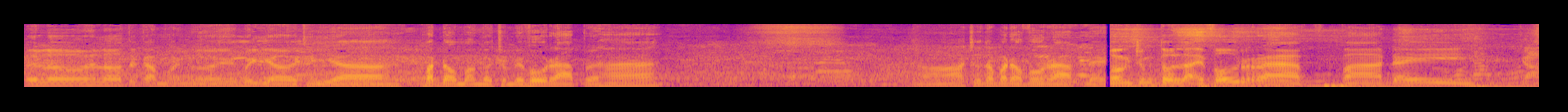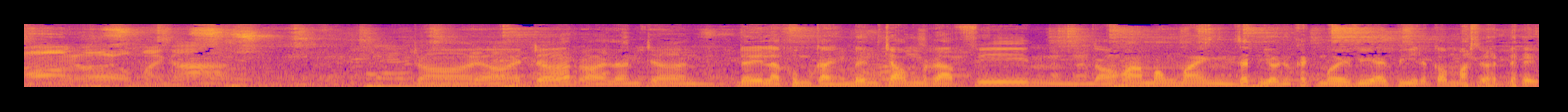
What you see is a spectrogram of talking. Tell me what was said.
Hello, hello tất cả mọi người. Bây giờ thì uh, bắt đầu mọi người chuẩn bị vô rạp rồi ha. Đó, chúng ta bắt đầu vô rạp để Vâng, chúng tôi lại vô rạp và đây Trời Trời ơi, trớt rồi lên trên. Đây là khung cảnh bên trong rạp phim Đó hoa mong manh. Rất nhiều những khách mời VIP đã có mặt ở đây.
